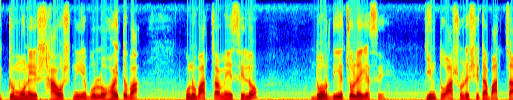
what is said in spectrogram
একটু মনে সাহস নিয়ে বলল, হয়তোবা কোনো বাচ্চা মেয়ে ছিল, দৌড় দিয়ে চলে গেছে। কিন্তু আসলে সেটা বাচ্চা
